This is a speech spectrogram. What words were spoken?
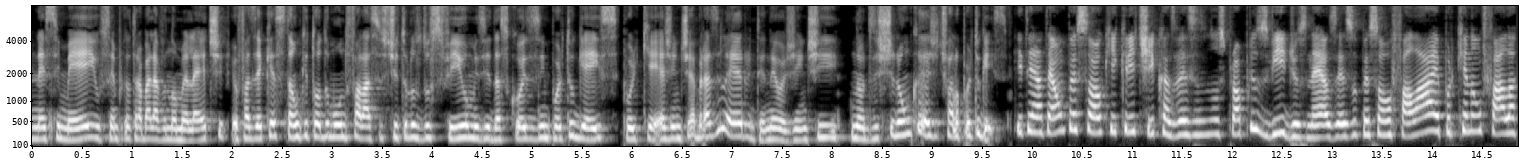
nesse meio, sempre que eu trabalhava no Omelete, eu fazia questão que todo mundo falasse os títulos dos filmes e das coisas em português, porque a gente é brasileiro, entendeu? A gente não desiste nunca e a gente fala português. E tem até um pessoal que critica, às vezes, nos próprios vídeos, né? Às vezes o pessoal fala, ah, é porque não fala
